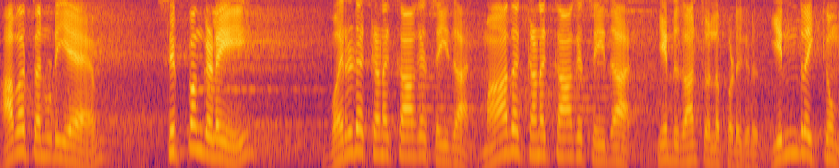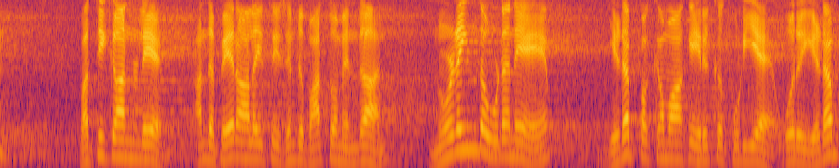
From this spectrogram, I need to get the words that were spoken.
அவர் தன்னுடைய சிற்பங்களை வருடக்கணக்காக செய்தார் மாதக்கணக்காக செய்தார் என்று தான் சொல்லப்படுகிறது. இன்றைக்கும் வத்திக்கானிலே அந்த பேராலயத்தை சென்று பார்த்தோம் என்றால் நுழைந்த உடனே இடப்பக்கமாக இருக்கக்கூடிய ஒரு இடம்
